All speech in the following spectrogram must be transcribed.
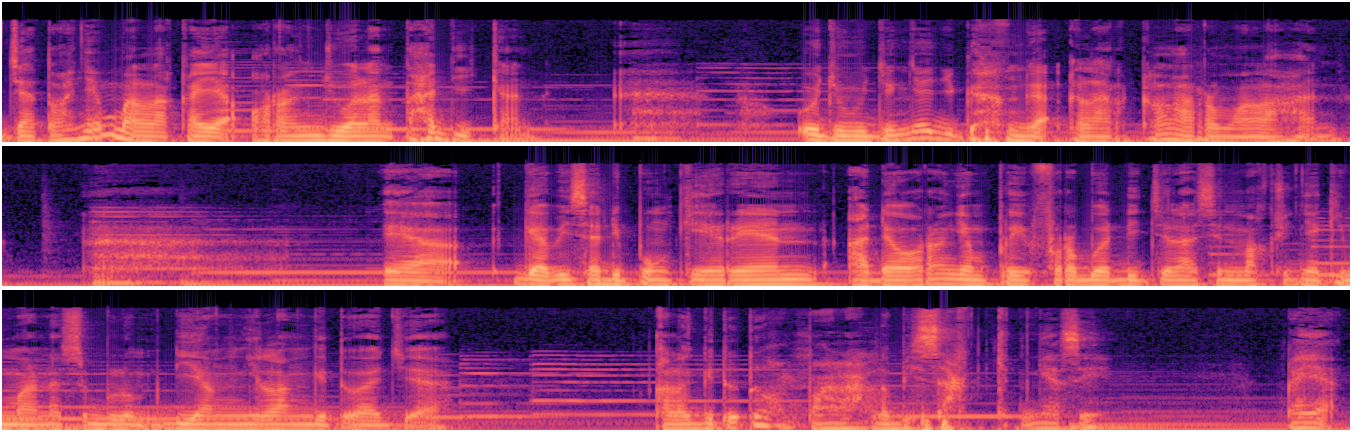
Jatuhnya malah kayak orang jualan tadi kan. Ujung-ujungnya juga nggak kelar-kelar malahan. Ya gak bisa dipungkirin ada orang yang prefer buat dijelasin maksudnya gimana sebelum dia ngilang gitu aja kalau gitu tuh malah lebih sakit gak sih? Kayak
